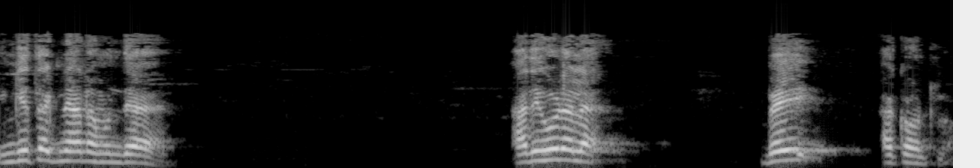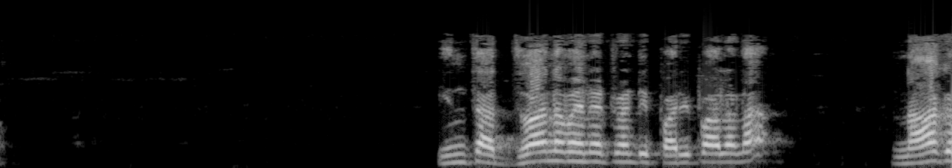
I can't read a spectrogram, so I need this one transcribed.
ఇంగిత జ్ఞానం ఉందే? అది కూడా లే. బెయ్ అకౌంట్లో. ఇంత అధ్వానమైనటువంటి పరిపాలన నాకు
